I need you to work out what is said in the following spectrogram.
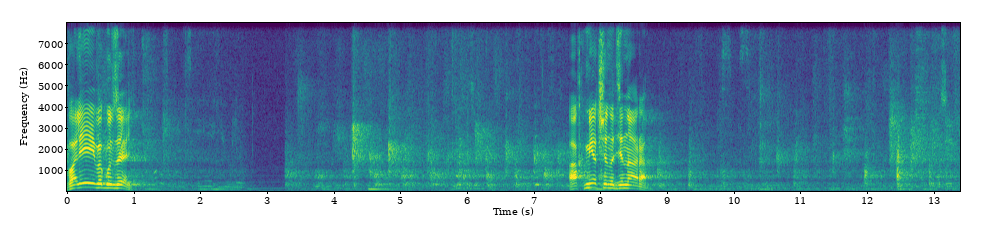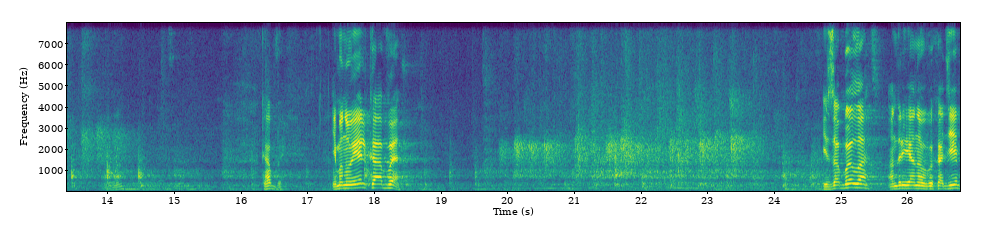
Валеева Гузель. Ахмедшина Динара. Кабве. Эммануэль Кабве. Изабелла Андреянова, выходи.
